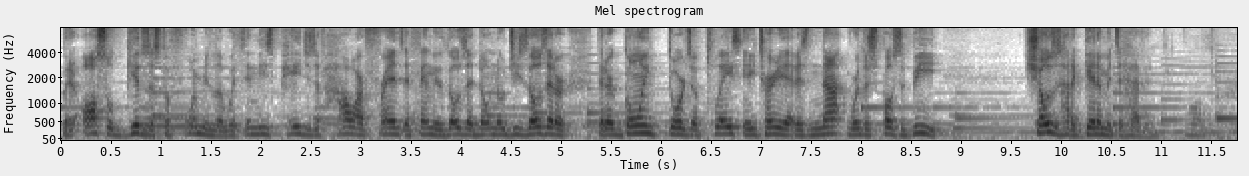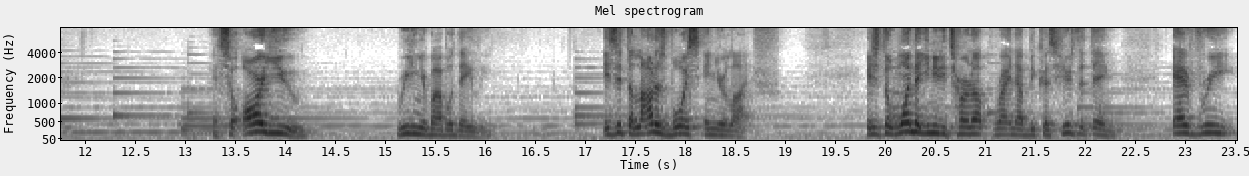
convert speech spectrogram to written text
but it also gives us the formula within these pages of how our friends and family, those that don't know Jesus, those that are that are going towards a place in eternity that is not where they're supposed to be, shows us how to get them into heaven. And so, are you reading your Bible daily? Is it the loudest voice in your life? Is it the one that you need to turn up right now? Because here's the thing every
